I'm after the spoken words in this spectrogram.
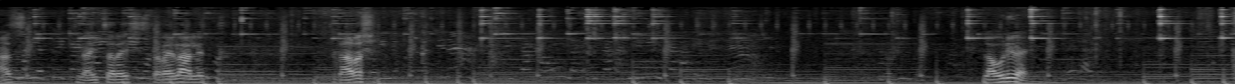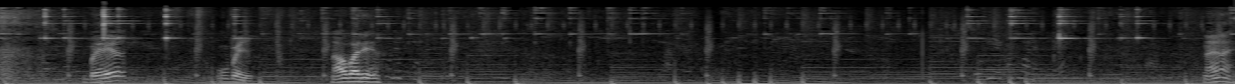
आज गाई चराय चरायला आलेत. दाराशी. लावरी काय बय उभय नाव भारी आहे. नाही नाही.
